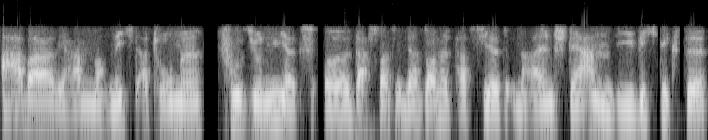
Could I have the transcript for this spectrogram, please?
aber wir haben noch nicht Atome fusioniert. Äh, das, was in der Sonne passiert, in allen Sternen, die wichtigste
